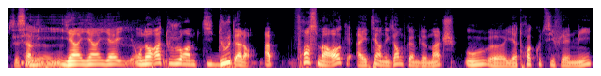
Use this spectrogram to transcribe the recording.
C'est ça. le- il y a- il y a- il y a- on aura toujours un petit doute. Alors, à- France-Maroc a été un exemple quand même de match où euh, il y a trois coups de sifflet et demi,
